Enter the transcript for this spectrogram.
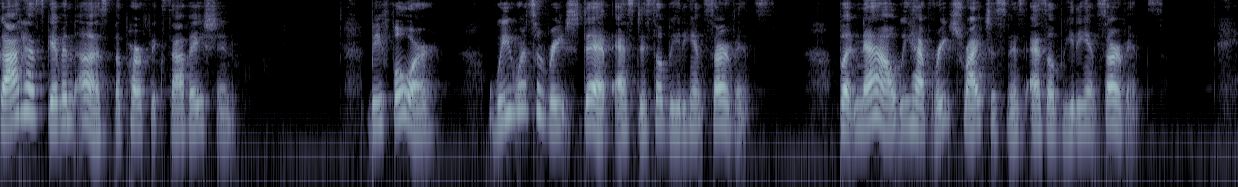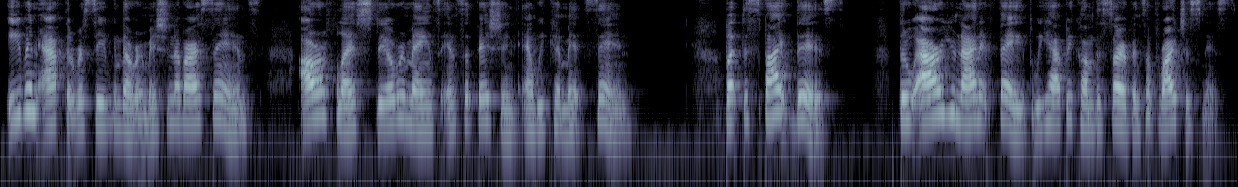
God has given us the perfect salvation. Before, we were to reach death as disobedient servants, but now we have reached righteousness as obedient servants. Even after receiving the remission of our sins, our flesh still remains insufficient and we commit sin. But despite this, through our united faith, we have become the servants of righteousness,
